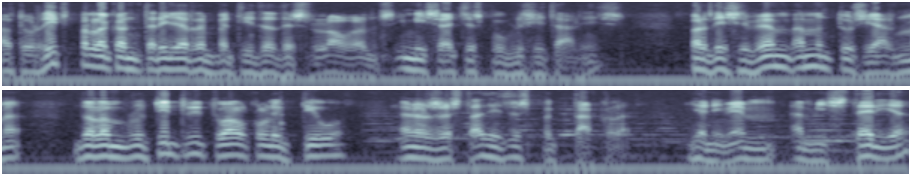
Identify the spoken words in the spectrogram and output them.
Atordits per la cantarella repetida d'eslògans i missatges publicitaris, participem amb entusiasme de l'embrutit ritual col·lectiu en els estadis d'espectacle i animem a mistèria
